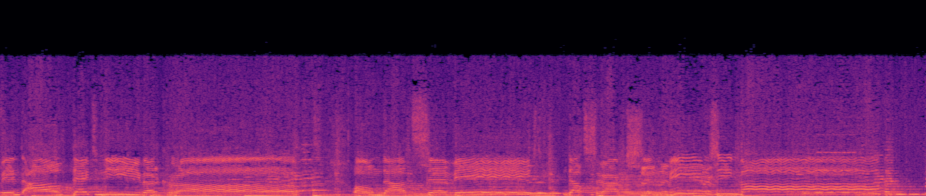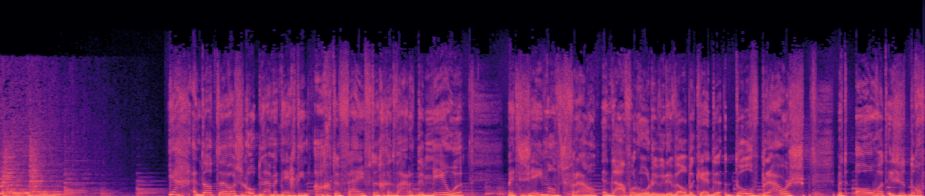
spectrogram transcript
vindt altijd nieuwe kracht, omdat ze weet dat straks een weerzien wacht. Ja, en dat eh, was een opname uit 1958. Het waren de Meeuwen met Zeemansvrouw. En daarvoor hoorden we de welbekende Dolf Brouwers... met Oh, wat is het nog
